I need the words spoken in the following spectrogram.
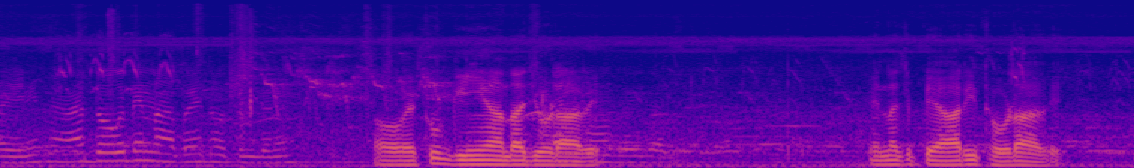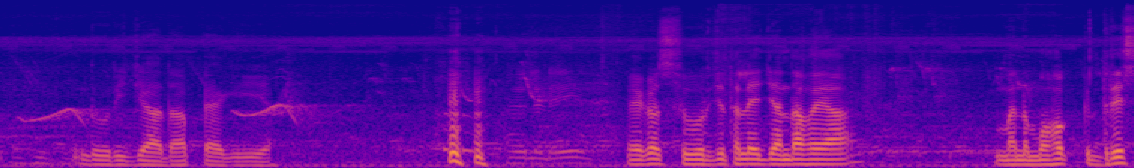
ਅਜੇ ਨਹੀਂ ਮੈਂ ਦੋ ਦਿਨ ਨਾ ਪਏ ਦੋ ਤਿੰਨ ਦਿਨ। ਉਹ ਵੇਖੋ ਗੀਆਂ ਦਾ ਜੋੜਾ ਆਵੇ। ਇਹਨਾਂ 'ਚ ਪਿਆਰ ਹੀ ਥੋੜਾ ਆਵੇ। ਦੂਰੀ ਜ਼ਿਆਦਾ ਪੈ ਗਈ ਆ। ਵੇਖੋ ਸੂਰਜ ਥੱਲੇ ਜਾਂਦਾ ਹੋਇਆ। ਮਨਮੋਹਕ ਦ੍ਰਿਸ਼।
